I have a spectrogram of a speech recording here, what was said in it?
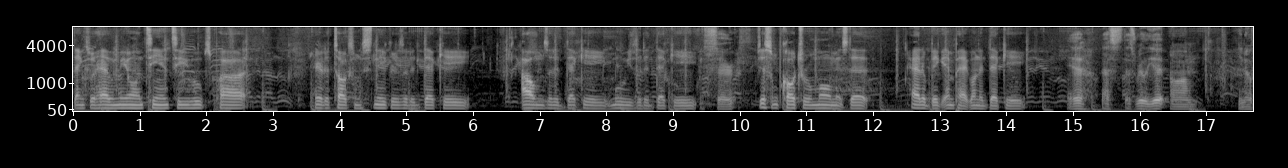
thanks for having me on TNT Hoops Pod. Here to talk some sneakers of the decade, albums of the decade, movies of the decade, Sir, just some cultural moments that had a big impact on the decade. yeah, that's that's really it. Um, you know,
